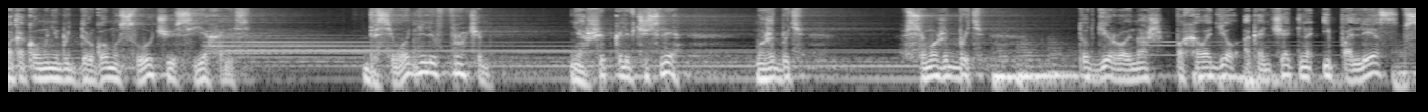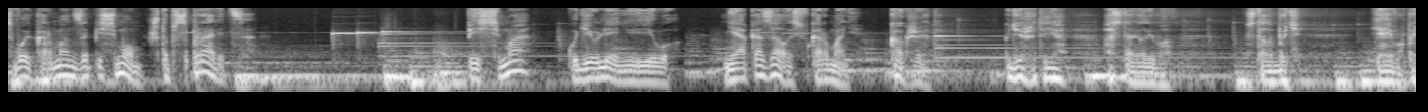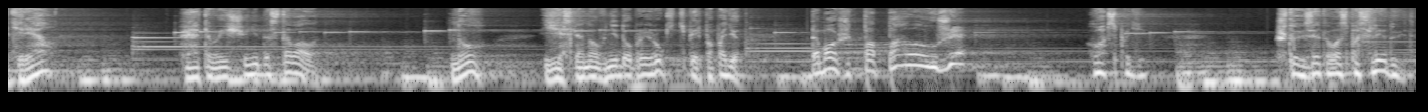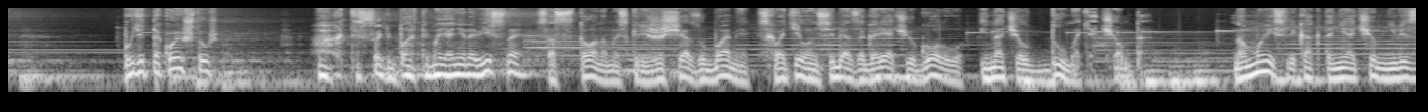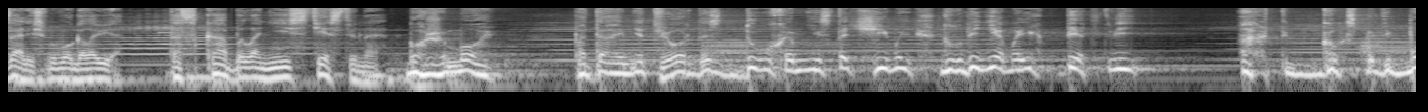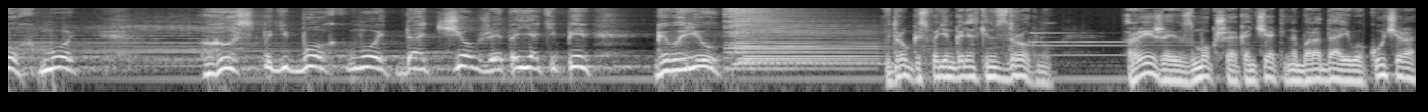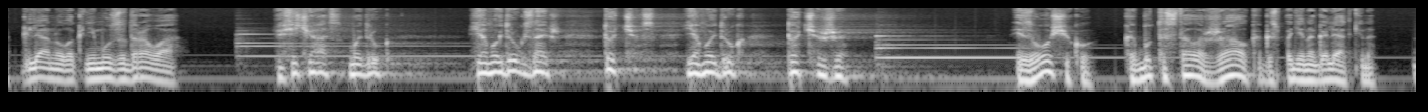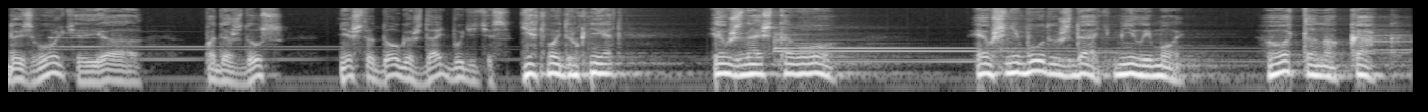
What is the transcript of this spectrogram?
по какому-нибудь другому случаю съехались. Да сегодня ли, впрочем, не ошибка ли в числе? Может быть, все может быть. Тут герой наш похолодел окончательно и полез в свой карман за письмом, чтобы справиться – Письма, к удивлению его, не оказалось в кармане. Как же это? Где же это я оставил его? Стало быть, я его потерял? Этого еще не доставало. Ну, если оно в недобрые руки теперь попадет, да может, попало уже? Господи, что из этого последует? Будет такое, что уж «Ах ты, судьба ты моя ненавистная!» Со стоном и скрежеща зубами схватил он себя за горячую голову и начал думать о чем-то. Но мысли как-то ни о чем не вязались в его голове. Тоска была неестественная. «Боже мой, подай мне твердость духа в неисточимой глубине моих бедствий! Ах ты, Господи, Бог мой!» Господи, Бог мой, да о чем же это я теперь говорю? Вдруг господин Галяткин вздрогнул. Рыжая, взмокшая окончательно борода его кучера глянула к нему за дрова. «Я сейчас, мой друг. Я мой друг, знаешь, тотчас. Я мой друг, тотчас же». Извозчику как будто стало жалко господина Галяткина. «Да извольте, я подождусь». Не что долго ждать будете-с? Нет, мой друг, нет. Я уж знаешь того. Я уж не буду ждать, милый мой. Вот оно как.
